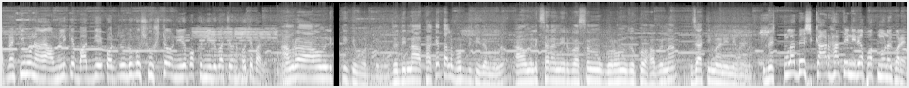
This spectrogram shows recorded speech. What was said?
আপনার কি মনে হয় আওয়ামী লীগকে বাদ দিয়ে কতটুকু সুষ্ঠু ও নিরপেক্ষ নির্বাচন হতে পারে? আমরা আওয়ামী লীগকে ভোট দেবো? যদি না থাকে তাহলে ভোট দিতে যাব না। আওয়ামী লীগ ছাড়া নির্বাচন গ্রহণযোগ্য হবে না জাতি মানিয়ে নেবে না। বাংলাদেশ কার হাতে নিরাপদ মনে করেন?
